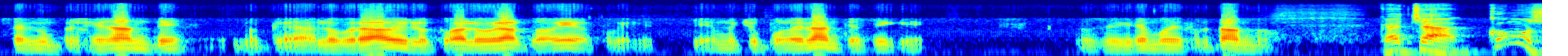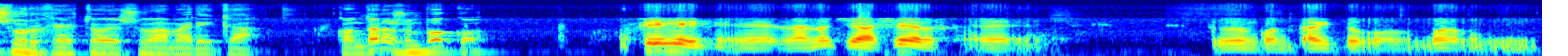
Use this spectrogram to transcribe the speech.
es algo impresionante lo que ha logrado y lo que va a lograr todavía, porque tiene mucho por delante, así que lo seguiremos disfrutando. Cacha, ¿cómo surge esto de Sudamérica? Contanos un poco. Sí, eh, la noche de ayer eh, estuve en contacto con, bueno, con,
